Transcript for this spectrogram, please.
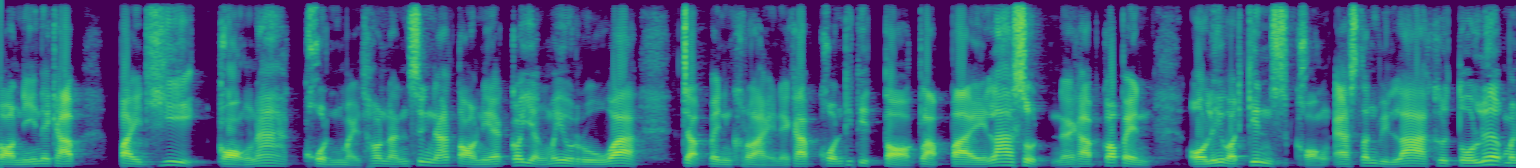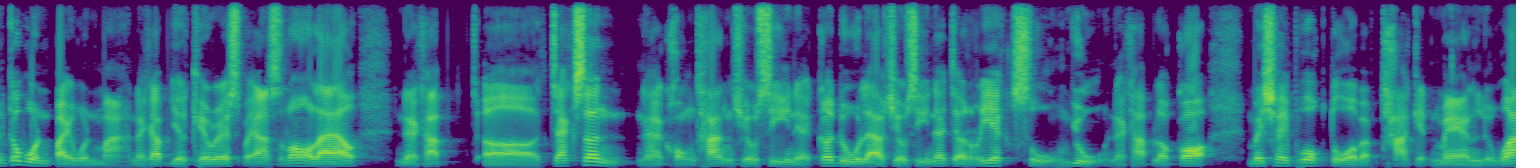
ตอนนี้นะครับ ไปที่กองหน้าคนใหม่เท่านั้น ซึ่งณตอนนี้ก็ยังไม่รู้ว่า จะเป็นใครนะครับ คนที่ติดต่อกลับไปล่าสุดนะครับก็เป็นโอลิวัตกินส์ของแอสตันวิลล่าคือตัวเลือกมันก็วนไปวนมานะครับเยอร์เคเรสไปอาร์เซนอลแล้วนะครับแจ็กสันนะของทางเชลซีเนี่ยก็ดูแล้วเชลซีน่าจะเรียกสูงอยู่นะครับแล้วก็ไม่ใช่พวกตัวแบบ Target Man หรือว่า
